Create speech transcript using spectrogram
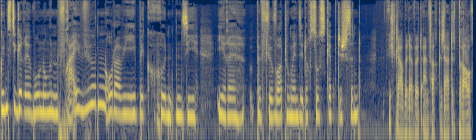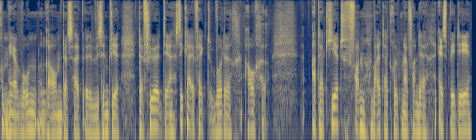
günstigere Wohnungen frei würden? Oder wie begründen Sie Ihre Befürwortung, wenn Sie doch so skeptisch sind? Ich glaube, da wird einfach gesagt, es braucht mehr Wohnraum, deshalb äh, sind wir dafür. Der Sicker-Effekt wurde auch attackiert von Walter Krögner von der SPD.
